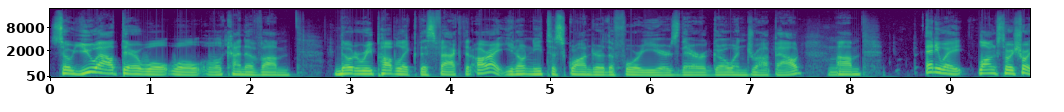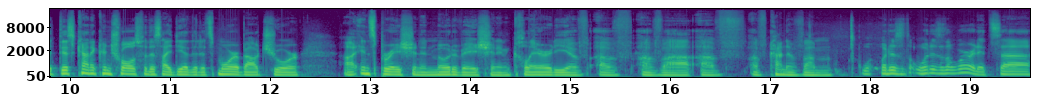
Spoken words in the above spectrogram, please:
So you out there will will will kind of um, know to Republic this fact that all right, you don't need to squander the four years there or go and drop out. Um, anyway, long story short, this kind of controls for this idea that it's more about your uh, inspiration and motivation and clarity of of of uh, of of kind of um, what is the, what is the word? It's uh,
